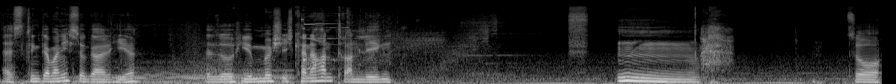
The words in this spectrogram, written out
Es klingt aber nicht so geil hier. Also hier möchte ich keine Hand dran legen. Mm. So.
